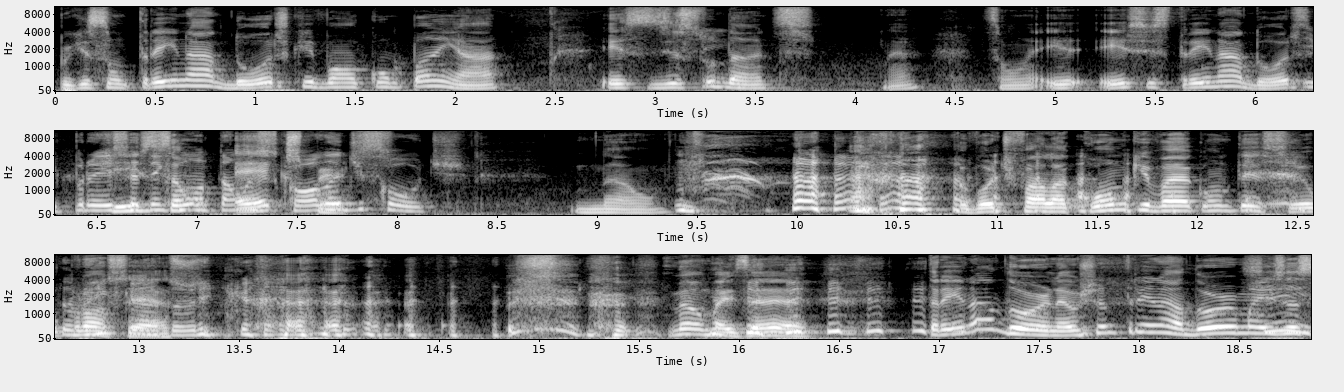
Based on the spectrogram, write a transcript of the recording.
Porque são treinadores que vão acompanhar esses estudantes, né? São esses treinadores E para isso que você tem que montar uma escola de experts. coach. Não. eu vou te falar como que vai acontecer o Tô processo. brincando, brincando. Não, mas é treinador, né? Eu chamo treinador, mas Sim, assim,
